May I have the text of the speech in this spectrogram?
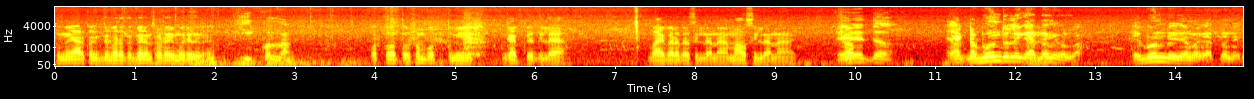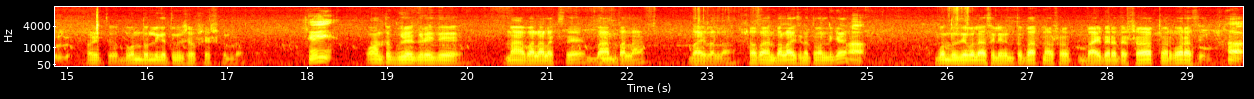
তুমি আর কয়েকদিন পরে তো বেরেন ছড়াই মরে যাবে। কি করলাম? অত অত সম্পদ তুমি গায়েব করে দিলা। ভাই বেড়াতে ছিল না মাও ছিল না এই তো একটা বন্ধু লেগে করলাম। এই বন্ধু আমাকে আতানি করল। ওই তো বন্ধুর লিগে তুমি সব শেষ করল। ওখান তো ঘুরে ঘুরে যে মা বালা লাগছে বাপ বালা ভাই বালা সব এখন বালা হয়েছে না তোমার লিগে? হ্যাঁ। বন্ধু যে বলে এগুলো তো বাপ মা সব ভাই বেড়াদার সব তোমার বড় আছে। হ্যাঁ।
